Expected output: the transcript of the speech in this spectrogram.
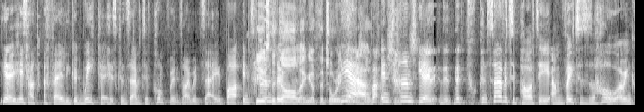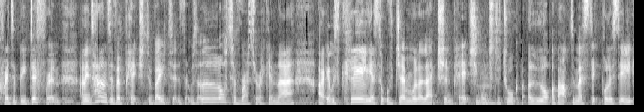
you know, he's had a fairly good week at his Conservative conference, I would say. But in terms he is the of, darling of the Tory party yeah, but in terms, you know, the, the Conservative Party and voters as a whole are incredibly different. And in terms of a pitch to voters, there was a lot of rhetoric in there. Uh, it was clearly a sort of general election pitch. He wanted to talk a lot about domestic policy.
